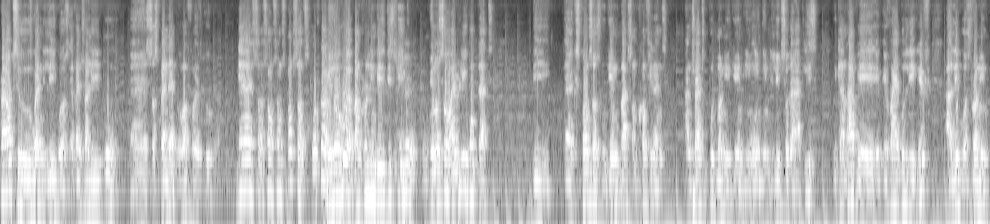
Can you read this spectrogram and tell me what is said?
prior to when the league was eventually uh, suspended over four years ago, there are some, some, some sponsors, Of course. you know, who are bankrolling this, this league. You know, so I really hope that the uh, sponsors will gain back some confidence and try to put money again in, in, in the league so that at least we can have a, a viable league. If our league was running,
